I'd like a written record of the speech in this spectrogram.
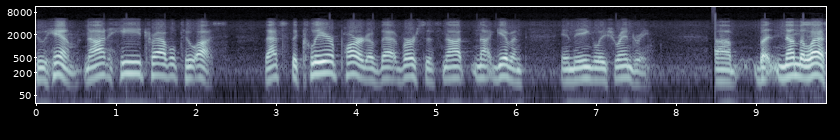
to him, not he travel to us. That's the clear part of that verse that's not not given in the English rendering. Uh, but nonetheless,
